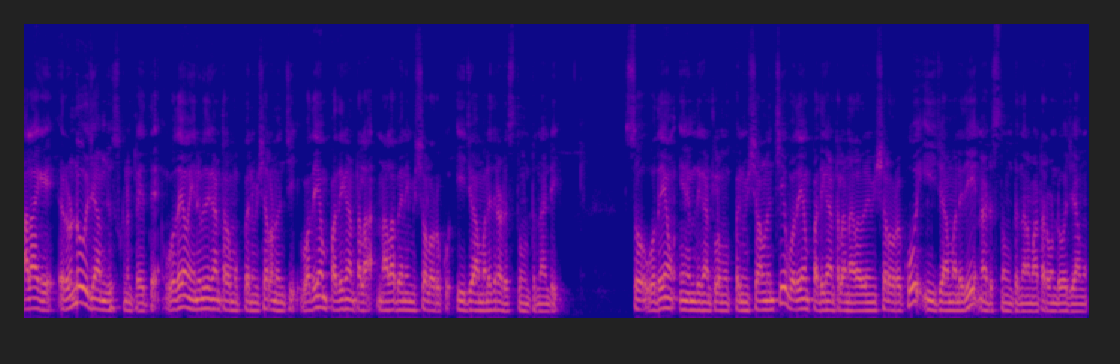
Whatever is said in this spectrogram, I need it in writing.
అలాగే రెండవ జామ్ చూసుకున్నట్లయితే ఉదయం ఎనిమిది గంటల ముప్పై నిమిషాల నుంచి ఉదయం పది గంటల నలభై నిమిషాల వరకు ఈ జామ్ అనేది నడుస్తూ ఉంటుందండి. సో ఉదయం ఎనిమిది గంటల ముప్పై నిమిషాల నుంచి ఉదయం పది గంటల నలభై నిమిషాల వరకు ఈ జామ్ అనేది నడుస్తూ ఉంటుందన్నమాట రెండవ జాము.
